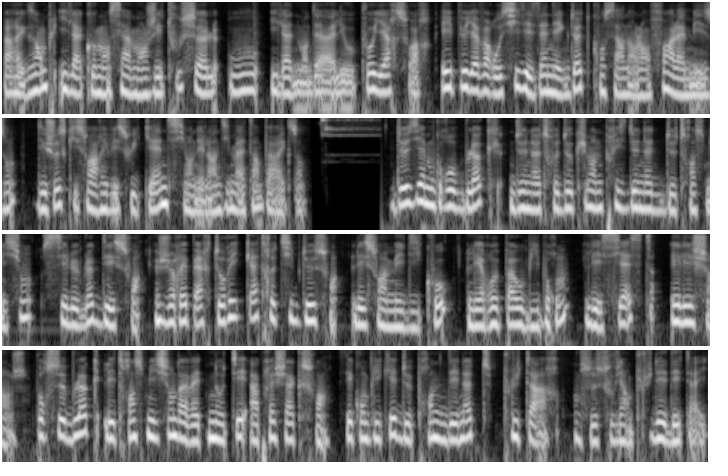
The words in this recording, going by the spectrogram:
Par exemple, il a commencé à manger tout seul ou il a demandé à aller au pot hier soir. Et il peut y avoir aussi des anecdotes concernant l'enfant à la maison, des choses qui sont arrivées ce week-end si on est lundi matin par exemple. Deuxième gros bloc de notre document de prise de notes de transmission, c'est le bloc des soins. Je répertorie quatre types de soins. Les soins médicaux, les repas au biberon, les siestes et l'échange. Pour ce bloc, les transmissions doivent être notées après chaque soin. C'est compliqué de prendre des notes plus tard, on se souvient plus des détails.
